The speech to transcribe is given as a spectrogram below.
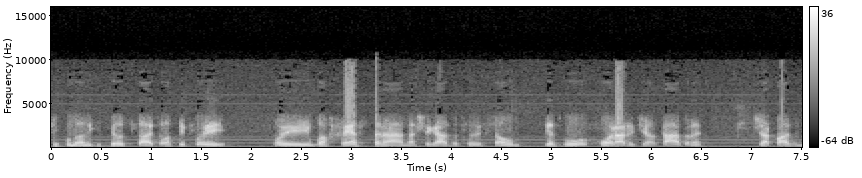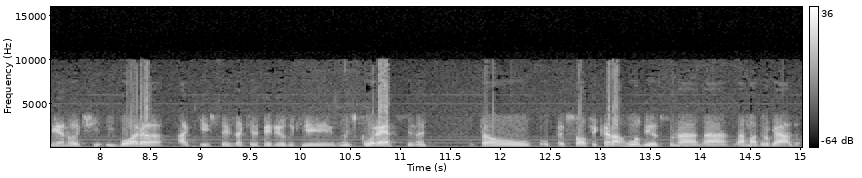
circulando aqui pela cidade. Ontem foi, foi uma festa na, na chegada da seleção, mesmo com horário adiantado, né? Já quase meia-noite, embora aqui esteja naquele período que não escurece, né? Então o pessoal fica na rua mesmo na, na, na madrugada.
